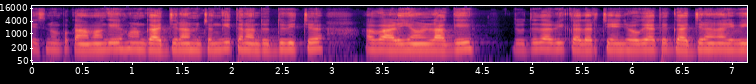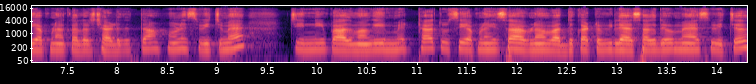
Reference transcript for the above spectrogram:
ਇਸ ਨੂੰ ਪਕਾਵਾਂਗੇ। ਹੁਣ ਗਾਜਰਾਂ ਨੂੰ ਚੰਗੀ ਤਰ੍ਹਾਂ ਦੁੱਧ ਵਿੱਚ ਉਬਾਲੀ ਆਉਣ ਲੱਗ ਗਈ। ਦੁੱਧ ਦਾ ਵੀ ਕਲਰ ਚੇਂਜ ਹੋ ਗਿਆ ਤੇ ਗਾਜਰਾਂ ਨਾਲ ਵੀ ਆਪਣਾ ਕਲਰ ਛੱਡ ਦਿੱਤਾ। ਹੁਣ ਇਸ ਵਿੱਚ ਮੈਂ ਚੀਨੀ ਪਾ ਦੇਵਾਂਗੀ। ਮਿੱਠਾ ਤੁਸੀਂ ਆਪਣੇ ਹਿਸਾਬ ਨਾਲ ਵੱਧ ਘੱਟ ਵੀ ਲੈ ਸਕਦੇ ਹੋ। ਮੈਂ ਇਸ ਵਿੱਚ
